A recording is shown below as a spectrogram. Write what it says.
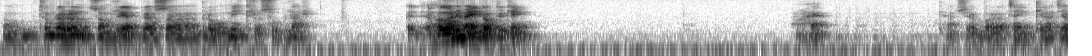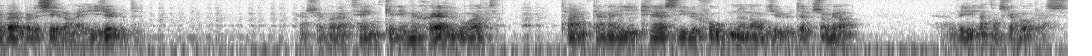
De tumlar runt som redlösa blå mikrosolar. Hör ni mig, Dr. King? Nej. Kanske jag bara tänker att jag verbaliserar mig i ljud. Kanske jag bara tänker i mig själv och att tankarna ikläs illusionen av ljud eftersom jag vill att de ska höras.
